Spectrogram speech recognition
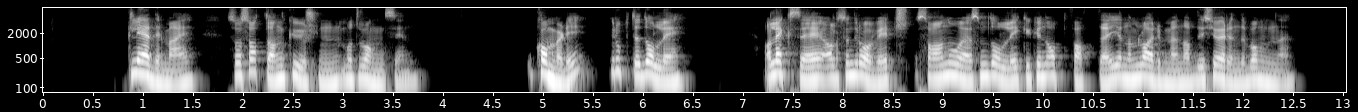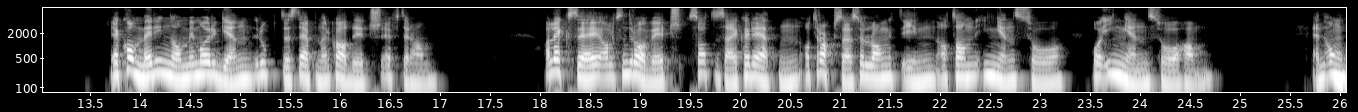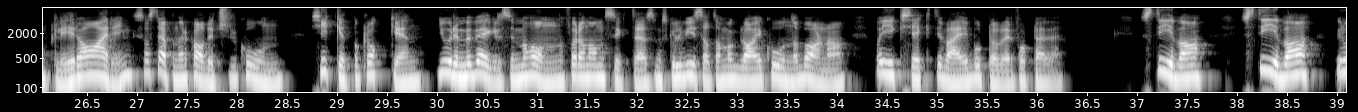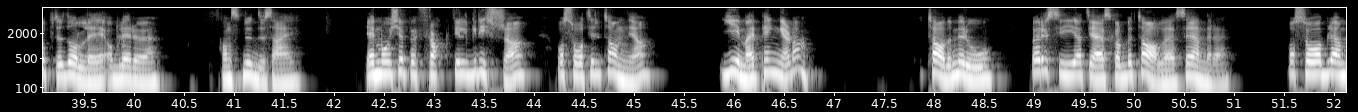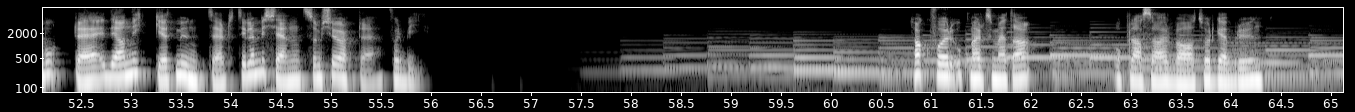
Gleder meg, så satte han kursen mot vognen sin. Kommer de? ropte Dolly. Aleksej Alsendrovitsj sa noe som Dolly ikke kunne oppfatte gjennom larmen av de kjørende vognene. Jeg kommer innom i morgen, ropte Stepen Arkaditsj efter ham. Aleksej Alsendrovitsj satte seg i kareten og trakk seg så langt inn at han ingen så, og ingen så ham. En ordentlig raring, sa Stepan Arkaditsj til konen, kikket på klokken, gjorde en bevegelse med hånden foran ansiktet som skulle vise at han var glad i konen og barna, og gikk kjekt i vei bortover fortauet. Stiva, Stiva, ropte Dolly og ble rød. Han snudde seg. Jeg må kjøpe frakk til Grisha, og så til Tanja. Gi meg penger, da. Ta det med ro, bare si at jeg skal betale senere. Og så ble han borte idet han nikket muntert til en bekjent som kjørte forbi. Takk for oppmerksomheten. Oppleser var Torgeir Brun.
